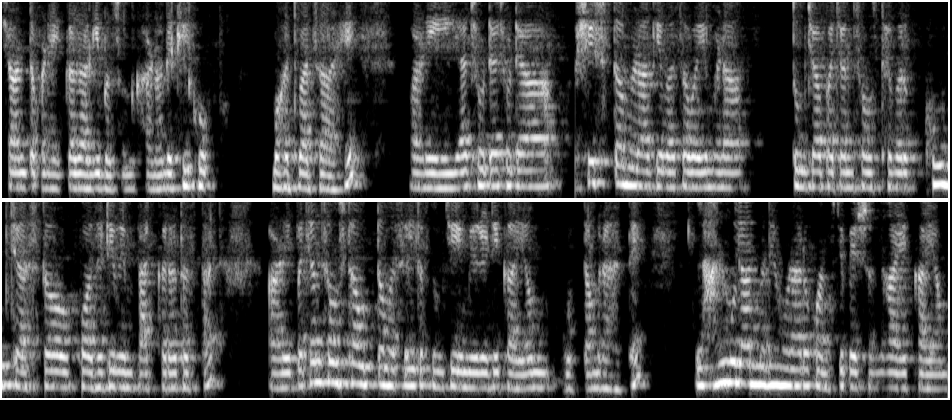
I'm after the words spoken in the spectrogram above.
शांतपणे एका जागी बसून खाणं देखील खूप महत्वाचं आहे. आणि या छोट्या छोट्या शिस्त म्हणा किंवा सवयी म्हणा तुमच्या पचन संस्थेवर खूप जास्त पॉझिटिव्ह इम्पॅक्ट करत असतात. आणि पचन संस्था उत्तम असेल तर तुमची इम्युनिटी कायम उत्तम राहते. लहान मुलांमध्ये होणारं कॉन्स्टिपेशन हा एक कायम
